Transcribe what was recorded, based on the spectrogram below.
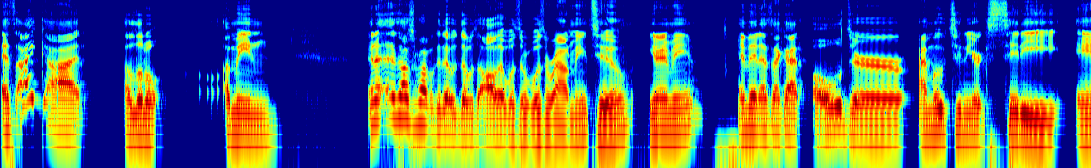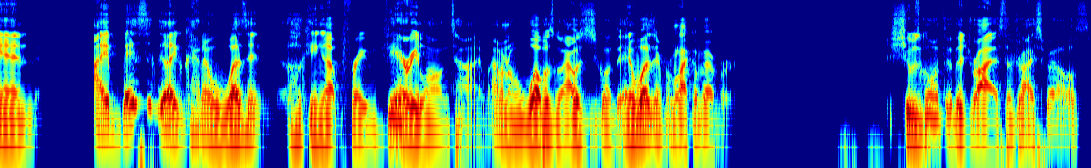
as I got a little, I mean, and it's also probably because that was, that was all that was was around me too. You know what I mean? And then as I got older, I moved to New York City and I basically like kind of wasn't hooking up for a very long time. I don't know what was going I was just going through and it wasn't from lack of effort. She was going through the driest of dry spells.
